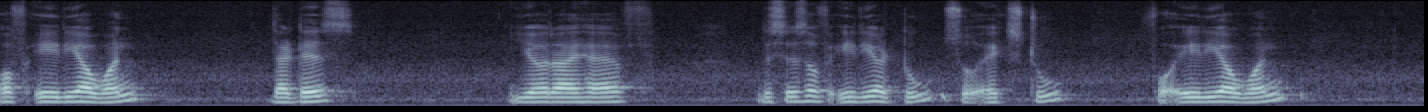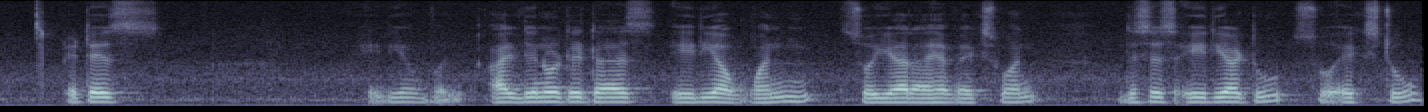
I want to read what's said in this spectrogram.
of area 1 that is here I have this is of area 2 so x2 for area 1 it is area 1 I'll denote it as area 1 so here I have x1 this is area 2 so x2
